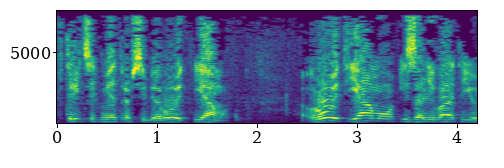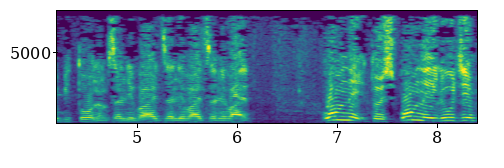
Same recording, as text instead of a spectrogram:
В 30 метров себе роет яму роет яму и заливает ее бетоном, заливает, заливает, заливает. Умные, то есть умные люди,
